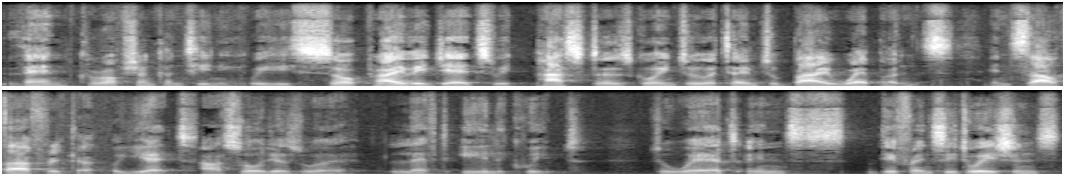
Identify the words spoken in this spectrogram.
then corruption continued. We saw private jets with pastors going to attempt to buy weapons in South Africa, but yet our soldiers were left ill equipped to where in different situations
